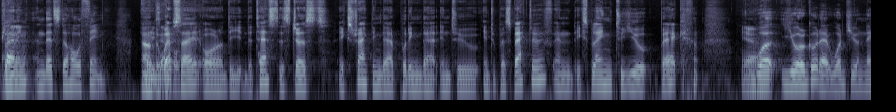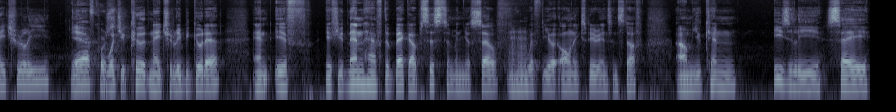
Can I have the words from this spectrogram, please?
Planning. And, and that's the whole thing. For um, the website or the the test is just extracting that putting that into into perspective and explaining to you back yeah. what you're good at what you're naturally yeah of course. what you could naturally be good at. And if if you then have the backup system in yourself Mhm. with your own experience and stuff um, you can easily say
